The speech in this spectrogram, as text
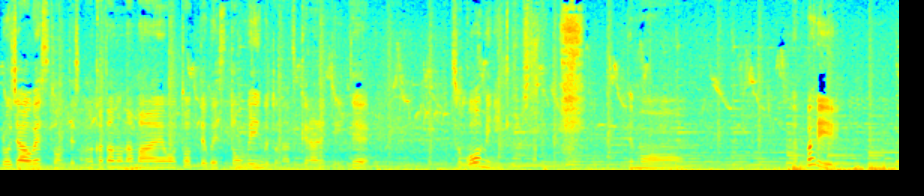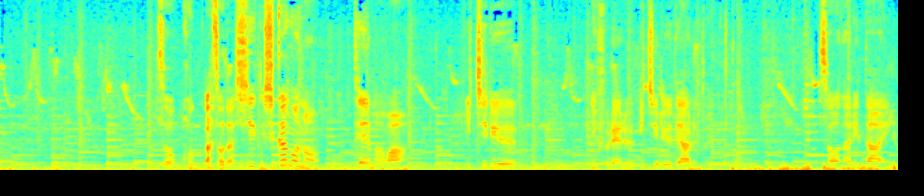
うロジャー・ウェストンってその方の名前を取ってウェストンウィングと名付けられていてそこを見に行きました。でもやっぱりそうこあそうだシカゴのテーマは一流に触れる一流であるということ。そうなりたい。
